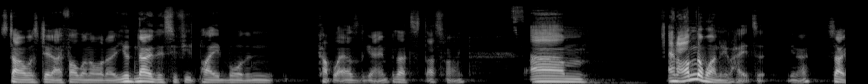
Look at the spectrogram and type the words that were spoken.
Star Wars Jedi Fallen Order. You'd know this if you'd played more than a couple of hours of the game, but that's that's fine. Um, and I'm the one who hates it, you know. So,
